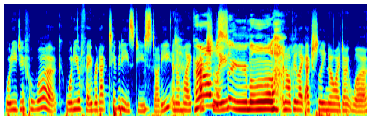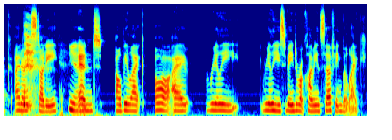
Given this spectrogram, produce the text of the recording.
What do you do for work? What are your favorite activities? Do you study? And I'm like, actually, Disabled. and I'll be like, actually, no, I don't work. I don't study. Yeah. and I'll be like, oh, I really, really used to be into rock climbing and surfing, but like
